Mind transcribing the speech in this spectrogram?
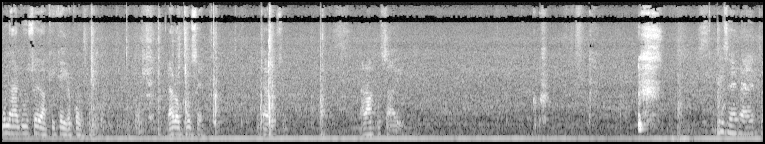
Una luz de aquí que yo compré. Ya lo puse. Lo puse. Ya la puse ahí. Dice esto.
